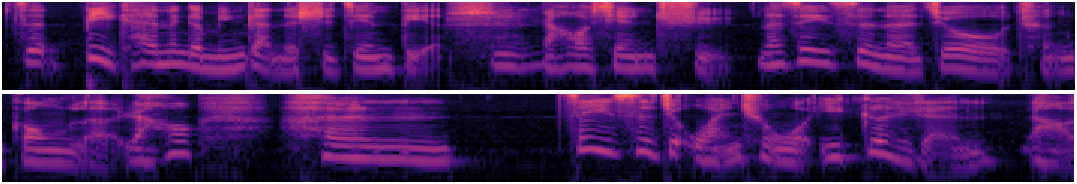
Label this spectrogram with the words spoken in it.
这避开那个敏感的时间点，是，然后先去。那这一次呢，就成功了，然后很。这一次就完全我一个人，然后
